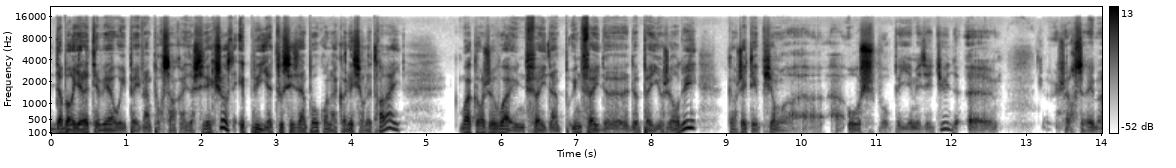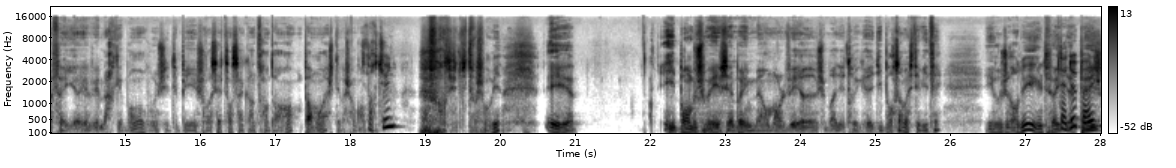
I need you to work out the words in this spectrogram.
D'abord, il y a la TVA où ils payent 20% quand ils achètent quelque chose, et puis il y a tous ces impôts qu'on a collés sur le travail. Moi, quand je vois une feuille, une feuille de, de paye aujourd'hui, quand j'étais pion à, à Auch pour payer mes études, euh, je recevais ma feuille, il y avait marqué bon, j'étais payé, je crois, 750 francs par an, par mois, j'étais vachement content. Fortune. Fortune, c'était vachement bien. Et, euh, et bon, je vais, on m'a enlevé, euh, je sais pas, des trucs, euh, 10%, mais c'était vite fait. Et aujourd'hui, une feuille T'as de deux pages.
